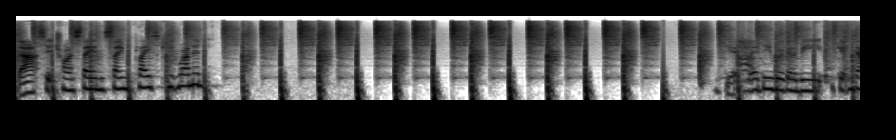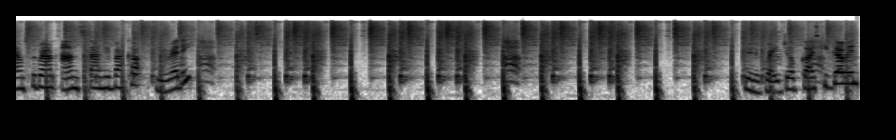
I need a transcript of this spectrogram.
That's it. Try and stay in the same place. Keep running. Get ready. We're going to be getting down to the ground and standing back up. You ready? Doing a great job, guys. Keep going.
